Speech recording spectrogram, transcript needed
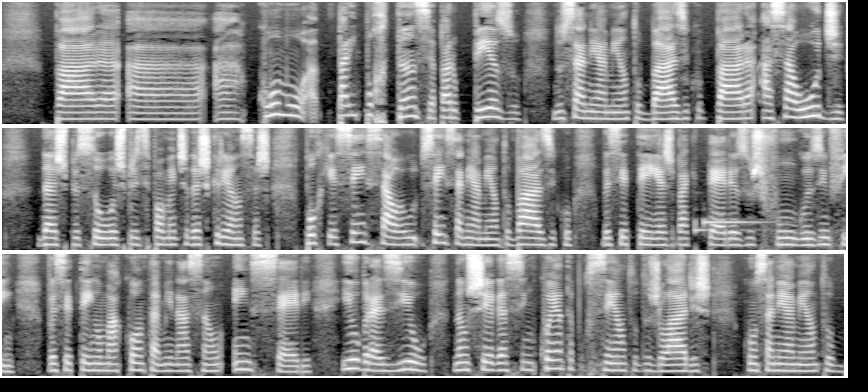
para a, a como para a importância, para o peso do saneamento básico para a saúde das pessoas, principalmente das crianças, porque sem saúde, sem saneamento básico, você tem as bactérias, os fungos, enfim, você tem uma contaminação em série. E o Brasil não chega a 50% dos lares com saneamento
